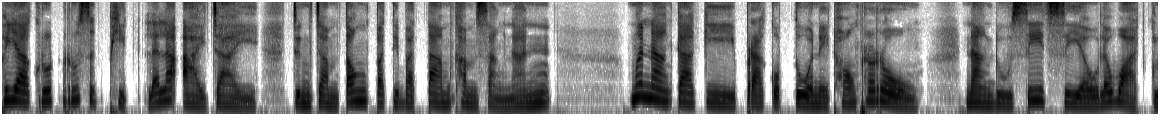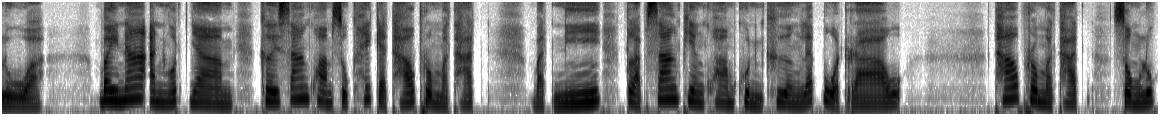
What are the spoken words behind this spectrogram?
พญาครุฑรู้สึกผิดและละอายใจ จึงจำต้องปฏิบัติตามคำสั่งนั้น เมื่อนางกากีปรากฏตัวในท้องพระโรง นางดูซีดเซียวและหวาดกลัว ใบหน้าอันงดงามเคยสร้างความสุขให้แก่เท้าพรหมทัตบัดนี้กลับสร้างเพียงความขุ่นเคืองและปวดร้าวเท้าพรหมทัตทรงลุก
